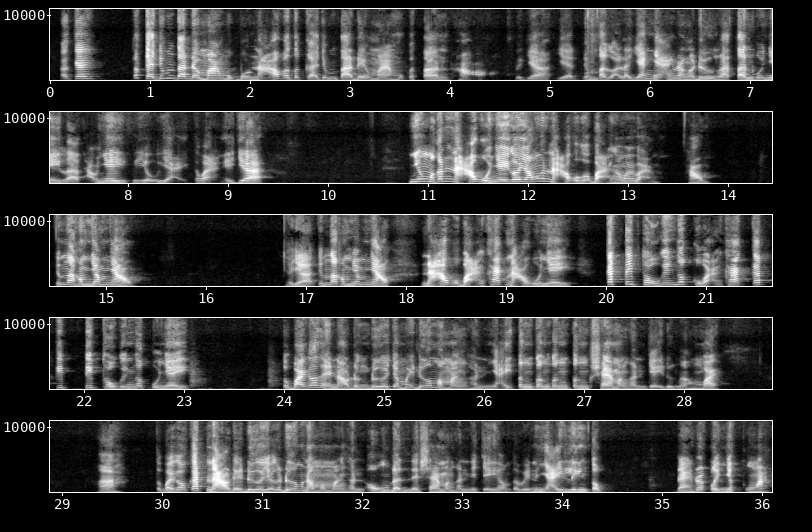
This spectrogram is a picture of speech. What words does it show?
Ok. Tất cả chúng ta đều mang một bộ não và tất cả chúng ta đều mang một cái tên họ, được chưa? Và chúng ta gọi là dán nhãn ra ngoài đường là tên của nhi là thảo nhi, ví dụ vậy, các bạn hiểu chưa? Nhưng mà cái não của nhi có giống cái não của các bạn không mấy bạn? Không. Chúng ta không giống nhau bây giờ chúng ta không giống nhau, não của bạn khác não của nhi. Cách tiếp thu kiến thức của bạn khác, cách tiếp thu kiến thức của nhi. Tụi bay có thể nào đừng đưa cho mấy đứa mà màn hình nhảy tưng tưng tưng tưng xa màn hình chị được nữa không bay? Hả? Tụi bay có cách nào để đưa cho cái đứa nào mà màn hình ổn định để xa màn hình cho chị không? Tại vì nó nhảy liên tục, đang rất là nhức con mắt.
